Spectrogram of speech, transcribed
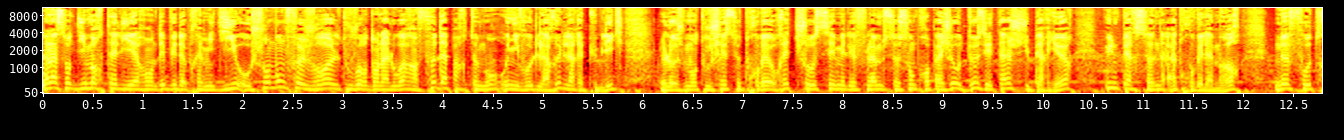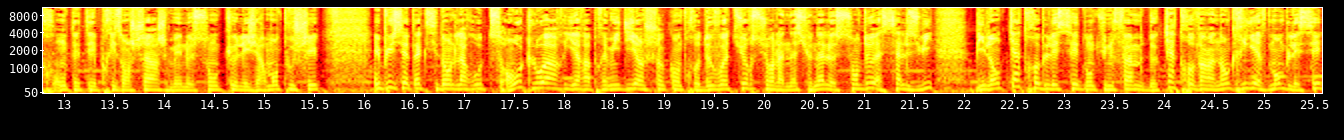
Un incendie mortel hier en début d'après-midi au Chambon-Feugerolles, toujours dans la Loire, un feu d'appartement au niveau de la rue de la République. Le logement touché se trouvait au rez-de-chaussée, mais les flammes se sont propagées aux deux étages supérieurs. Une personne a trouvé la mort. Neuf autres ont été prises en charge, mais ne sont que légèrement touchées. Et puis cet accident de la route en Haute-Loire hier après-midi, un choc entre deux voitures sur la nationale 102 à Salzuy. Bilan quatre blessés, dont une femme de 81 ans grièvement blessée.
